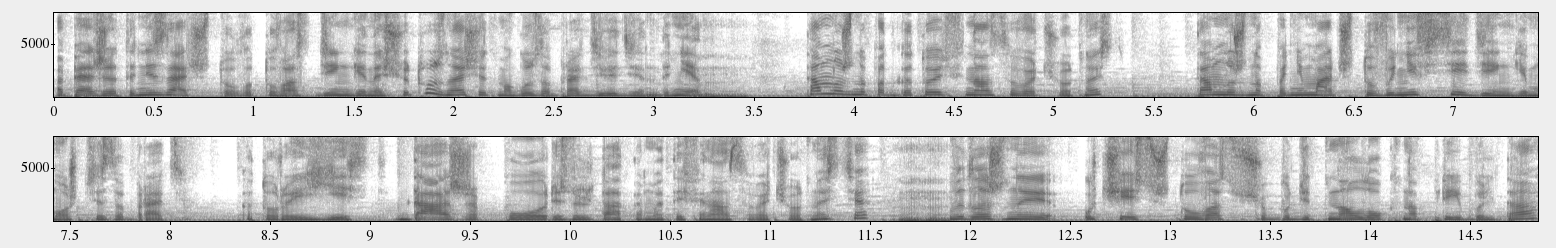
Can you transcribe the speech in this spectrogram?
опять же, это не значит, что вот у вас деньги на счету, значит, могу забрать дивиденды. Нет. Там нужно подготовить финансовую отчетность, там нужно понимать, что вы не все деньги можете забрать, которые есть, даже по результатам этой финансовой отчетности. Угу. Вы должны учесть, что у вас еще будет налог на прибыль, да,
